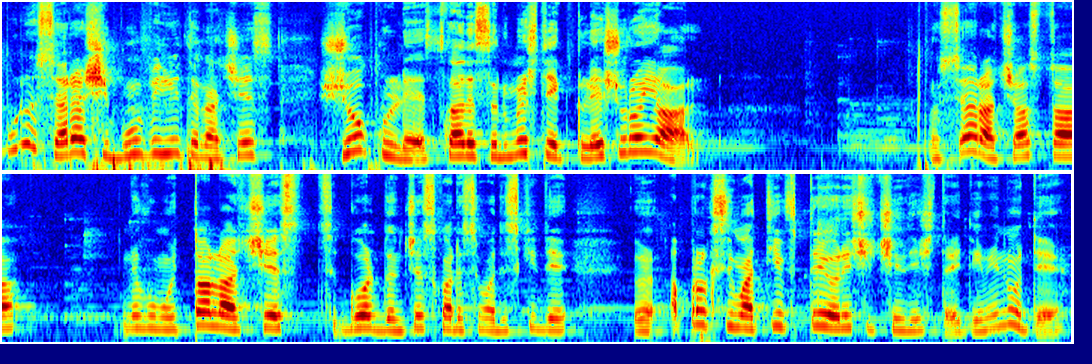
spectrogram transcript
Bună seara și bun venit în acest joculeț care se numește Clash Royale. În seara aceasta ne vom uita la acest Golden Chest care se va deschide în aproximativ 3 ore și 53 de minute.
